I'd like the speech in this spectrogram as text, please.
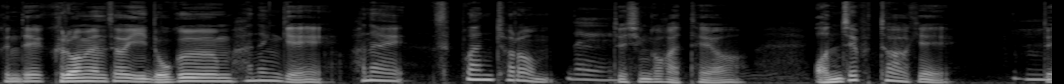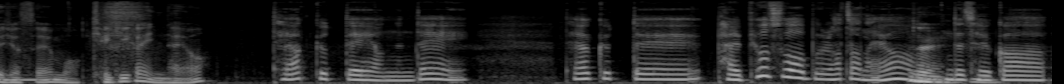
근데 그러면서 이 녹음하는 게 하나의 습관처럼 네. 되신 것 같아요. 언제부터 하게 음, 되셨어요? 뭐 계기가 있나요? 대학교 때였는데 대학교 때 발표 수업을 하잖아요. 네. 근데 제가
